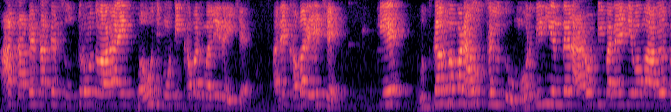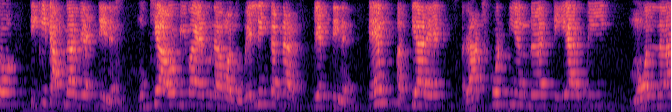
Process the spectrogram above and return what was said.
આ સાથે સાથે સૂત્રો દ્વારા એક બહુ જ મોટી ખબર મળી રહી છે. અને ખબર એ છે કે ભૂતકાળમાં પણ આવું જ થયું હતું. મોરબીની અંદર આરોપી બનાવી દેવામાં આવ્યો હતો. ટિકિટ આપનાર વ્યક્તિને. મુખ્ય આરોપીમાં એનું નામ હતું. વેલ્ડિંગ કરનાર વ્યક્તિને. એમ અત્યારે રાજકોટની અંદર ટીઆરપી મોલના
